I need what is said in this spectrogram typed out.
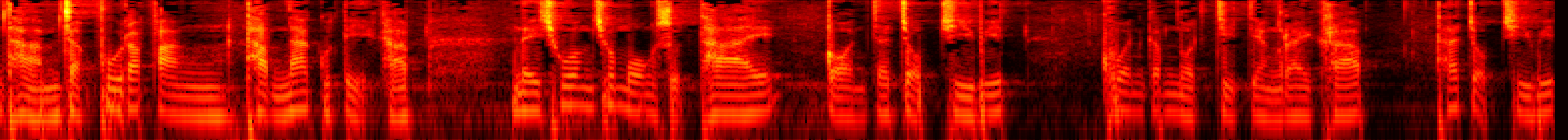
ำถามจากผู้รับฟังทำหน้ากุฏิครับ ในช่วงชั่วโมงสุดท้ายก่อนจะจบชีวิต ควรกำหนดจิตอย่างไรครับ ถ้าจบชีวิต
